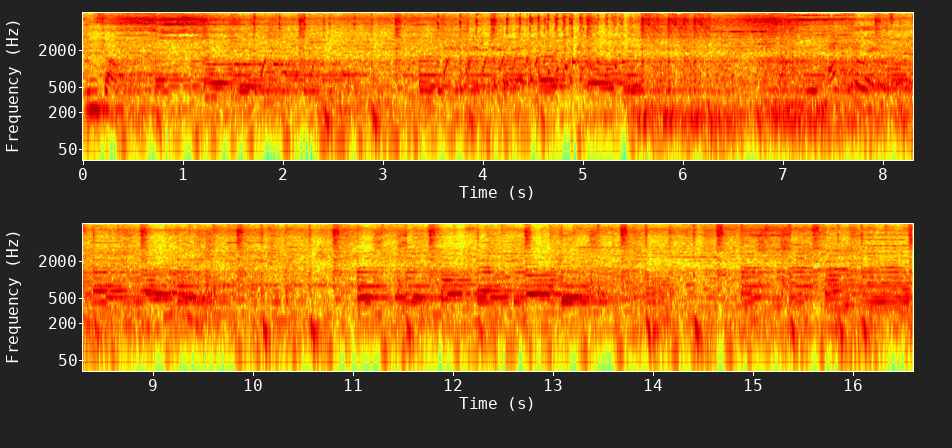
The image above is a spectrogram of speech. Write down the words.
欣赏。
